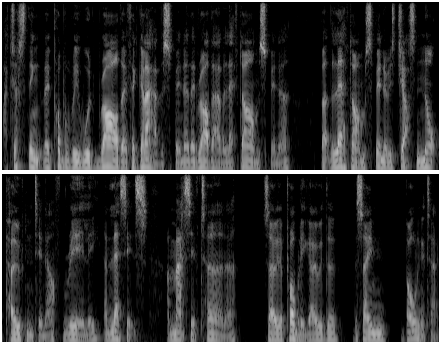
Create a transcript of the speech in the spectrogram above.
I just think they probably would rather, if they're going to have a spinner, they'd rather have a left-arm spinner. But the left-arm spinner is just not potent enough, really, unless it's a massive turner. So they'll probably go with the, the same bowling attack.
